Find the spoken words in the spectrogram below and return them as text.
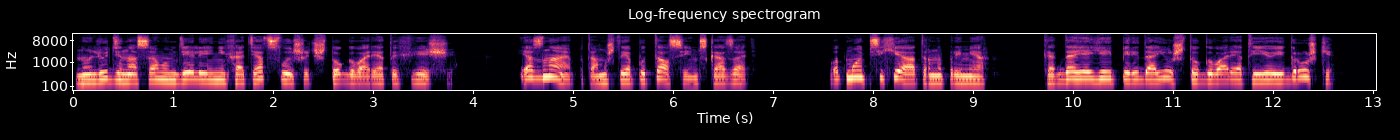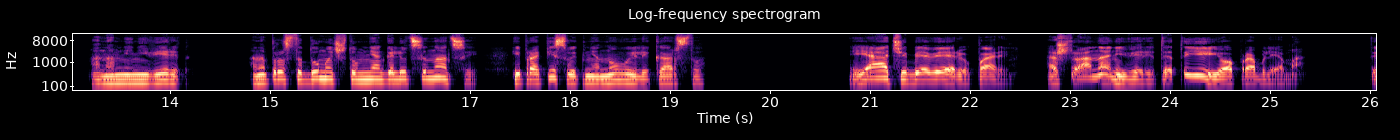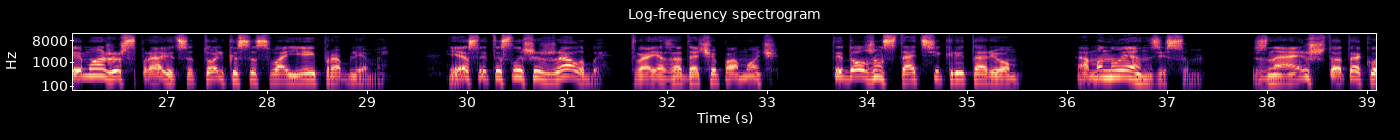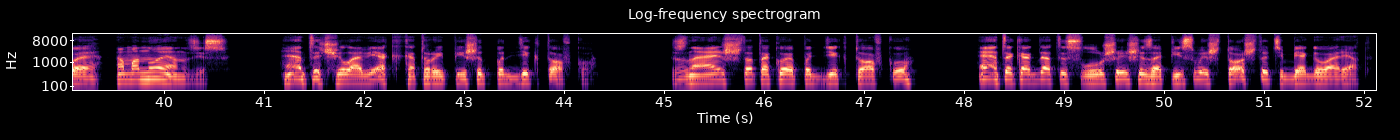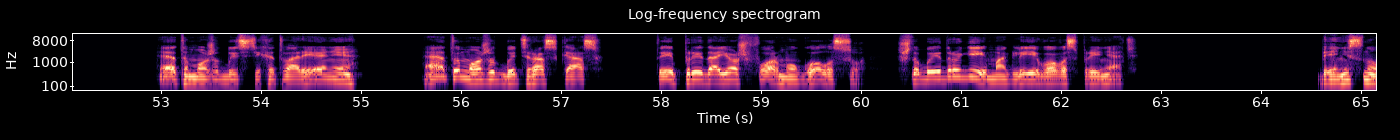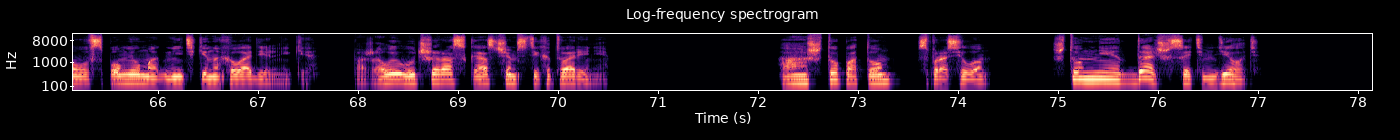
Но люди на самом деле и не хотят слышать, что говорят их вещи. Я знаю, потому что я пытался им сказать. Вот мой психиатр, например. Когда я ей передаю, что говорят ее игрушки, она мне не верит. Она просто думает, что у меня галлюцинации, и прописывает мне новые лекарства. «Я тебе верю, парень. А что она не верит, это ее проблема. Ты можешь справиться только со своей проблемой. Если ты слышишь жалобы, твоя задача — помочь. Ты должен стать секретарем, амануэнзисом. Знаешь, что такое амануэнзис? Это человек, который пишет под диктовку. Знаешь, что такое под диктовку? Это когда ты слушаешь и записываешь то, что тебе говорят. Это может быть стихотворение, это может быть рассказ. Ты придаешь форму голосу, чтобы и другие могли его воспринять. Бенни снова вспомнил магнитики на холодильнике. Пожалуй, лучше рассказ, чем стихотворение. «А что потом?» — спросил он. «Что мне дальше с этим делать?»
